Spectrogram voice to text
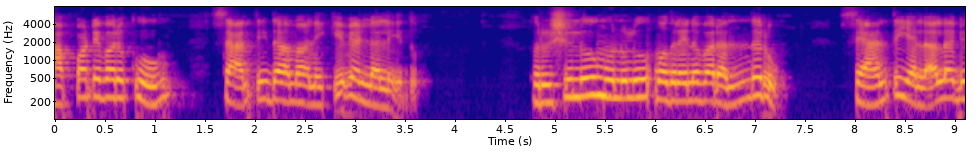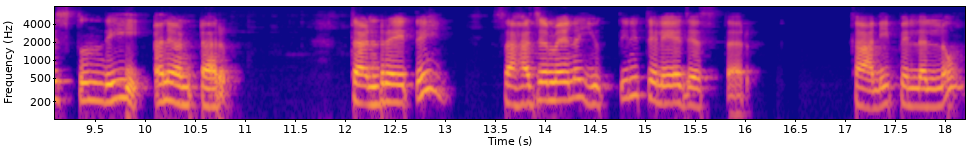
అప్పటి వరకు శాంతిధామానికి వెళ్ళలేదు. ఋషులు మునులు మొదలైన వారందరూ శాంతి ఎలా లభిస్తుంది అని అంటారు. తండ్రి అయితే సహజమైన యుక్తిని తెలియజేస్తారు. కానీ పిల్లల్లో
